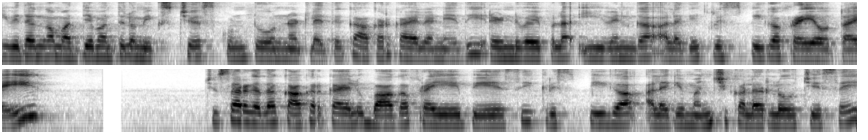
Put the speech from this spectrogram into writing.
ఈ విధంగా మధ్య మధ్యలో మిక్స్ చేసుకుంటూ ఉన్నట్లయితే కాకరకాయలు అనేది రెండు వైపులా ఈవెన్గా అలాగే క్రిస్పీగా ఫ్రై అవుతాయి. చూసారు కదా కాకరకాయలు బాగా ఫ్రై అయిపోయేసి క్రిస్పీగా అలాగే మంచి కలర్లో వచ్చేసాయి.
